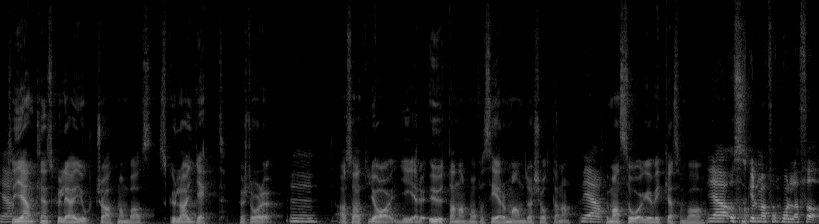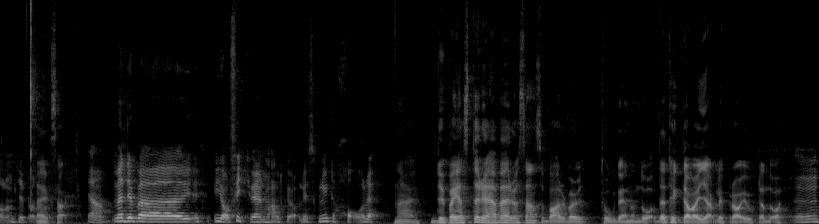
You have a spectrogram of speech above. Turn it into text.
Ja. Så egentligen skulle jag ha gjort så att man bara skulle ha gett. Förstår du? Mm. Alltså att jag ger utan att man får se de andra shottarna. Ja. För man såg ju vilka som var... Ja, och så skulle man få hålla för dem typ. Eller? Exakt. Ja, men det var, jag fick ju en med alkohol, jag skulle inte ha det. Nej. Du bara, jag står över och sen så bara var, tog du en ändå. Det tyckte jag var jävligt bra gjort ändå. Mm,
